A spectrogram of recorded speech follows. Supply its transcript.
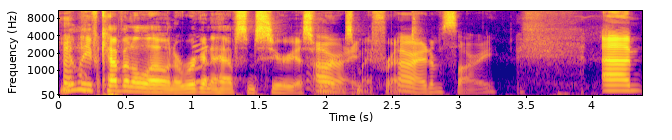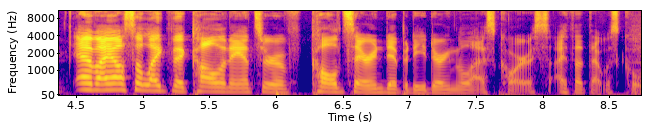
you leave Kevin alone, or we're gonna have some serious words, right. my friend. All right, I'm sorry. Um, Ev, I also like the call and answer of called serendipity during the last chorus. I thought that was cool.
